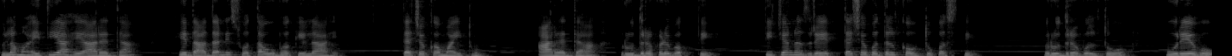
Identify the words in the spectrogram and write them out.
तुला माहिती आहे आराध्या हे दादाने स्वतः उभं केलं आहे. त्याच्या कमाईतून. आराध्या रुद्रकडे बघते. तिच्या नजरेत त्याच्याबद्दल कौतुक असते. रुद्र बोलतो पुरे हो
